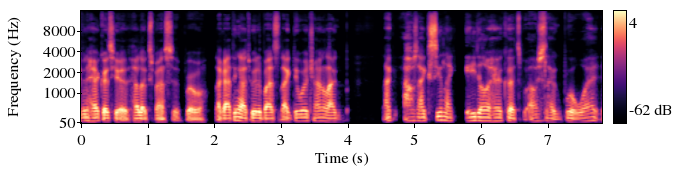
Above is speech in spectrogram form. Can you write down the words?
Even haircuts here, are hella expensive, bro. Like I think I tweeted about it, like they were trying to like, like I was like seeing like eighty dollar haircuts, but I was just like, bro, what?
